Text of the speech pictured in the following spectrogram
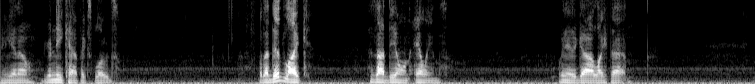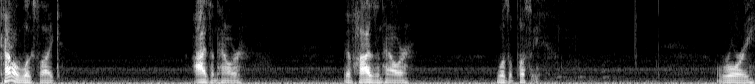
You know, your kneecap explodes. But I did like his idea on aliens. We need a guy like that. Kind of looks like Eisenhower if Eisenhower was a pussy. Rory,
